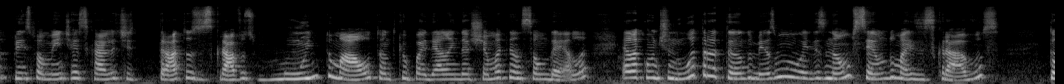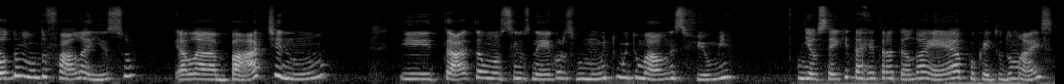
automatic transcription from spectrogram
principalmente a Scarlett, trata os escravos muito mal, tanto que o pai dela ainda chama a atenção dela. Ela continua tratando, mesmo eles não sendo mais escravos. Todo mundo fala isso. Ela bate num e tratam assim os negros muito, muito mal nesse filme. E eu sei que tá retratando a época e tudo mais,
